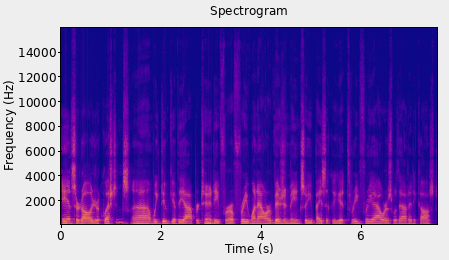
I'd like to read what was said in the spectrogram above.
answered all your questions, uh, we do give the opportunity for a free one hour vision meeting. So you basically get three free hours without any cost.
